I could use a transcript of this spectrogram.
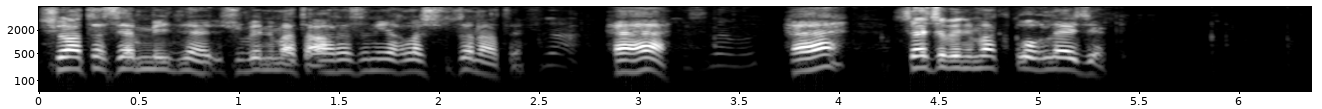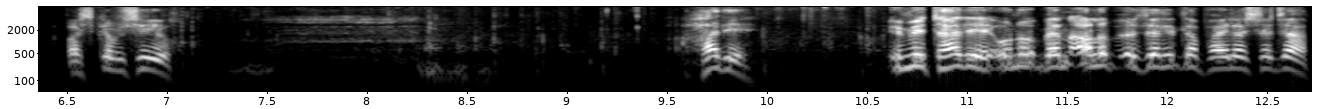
Şu ata sen bir. Şu benim ata arasını yaklaştırsana atı. He he. He? Sadece benim at koklayacak. Başka bir şey yok. Hadi. Ümit hadi onu ben alıp özellikle paylaşacağım.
